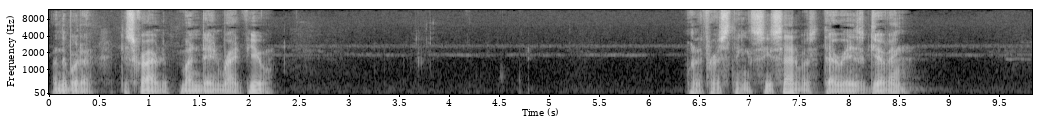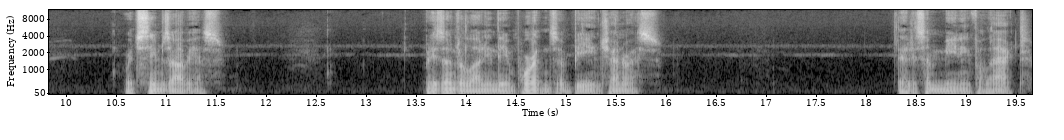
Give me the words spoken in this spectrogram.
When the Buddha described mundane right view, one of the first things he said was, there is giving, which seems obvious. But he's underlining the importance of being generous, that it's a meaningful act.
